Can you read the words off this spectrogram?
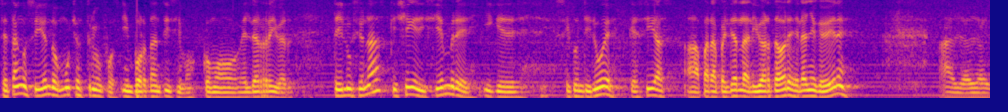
se están consiguiendo muchos triunfos importantísimos, como el de River. ¿Te ilusionás que llegue diciembre y que se continúe, que sigas para pelear la Libertadores el año que viene? Ay, ay, ay.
